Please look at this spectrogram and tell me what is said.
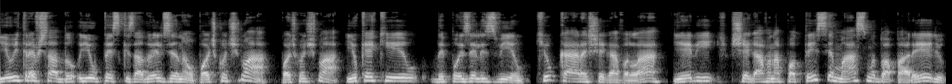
E o entrevistador e o pesquisador ele dizia: não, pode continuar, pode continuar. E o que é que depois eles viam? Que o cara chegava lá e ele chegava na potência máxima do aparelho,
